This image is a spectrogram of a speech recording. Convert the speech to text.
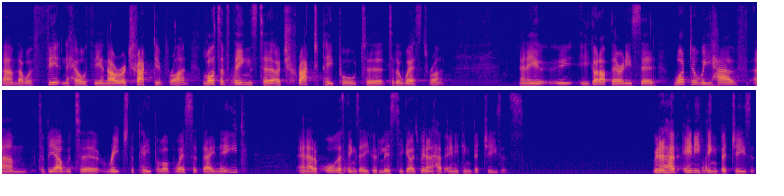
um, they were fit and healthy and they were attractive, right? Lots of things to attract people to, to the West, right? And he, he got up there and he said, What do we have um, to be able to reach the people of West that they need? And out of all the things that he could list, he goes, We don't have anything but Jesus. We don't have anything but Jesus.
